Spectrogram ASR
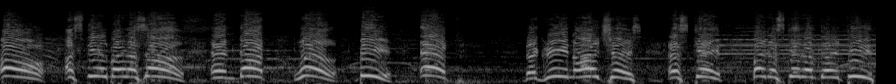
Oh, a steal by Lasal. And that will be it. The Green Archers escape by the skin of their teeth.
